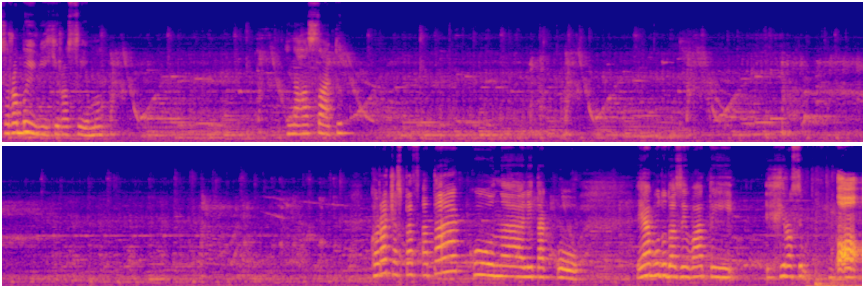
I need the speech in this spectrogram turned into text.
Зробив їй Хіросиму. І Нагасакі. Коротше, спецатаку на літаку я буду називати Хіросим. О!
